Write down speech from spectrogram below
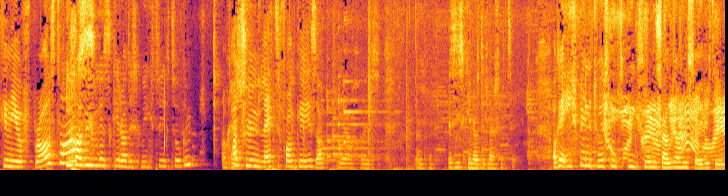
sind wir auf Brawl Stars. Ich habe übrigens gerade Squeak gezogen. Okay. Hast du schon in der letzten Folge gesagt. Ja, ich weiß. Okay. Es ist genau der gleiche Zeit. Okay, ich spiele zuerst mit Squeak Solo Showdown Säure drin.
